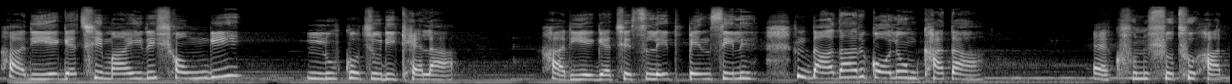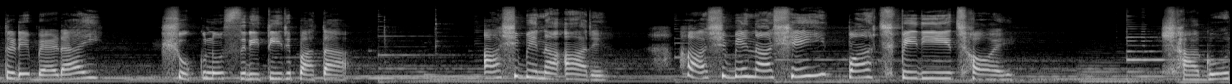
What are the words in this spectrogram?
হারিয়ে গেছে মায়ের সঙ্গে লুকোচুরি খেলা। হারিয়ে গেছে স্লেট পেন্সিল, দাদার কলম খাতা। এখন শুধু হাতড়ে বেড়াই শুকনো স্মৃতির পাতা। আসবে না আর, আসবে না সেই পাঁচ পেরিয়ে ছয়। সাগর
